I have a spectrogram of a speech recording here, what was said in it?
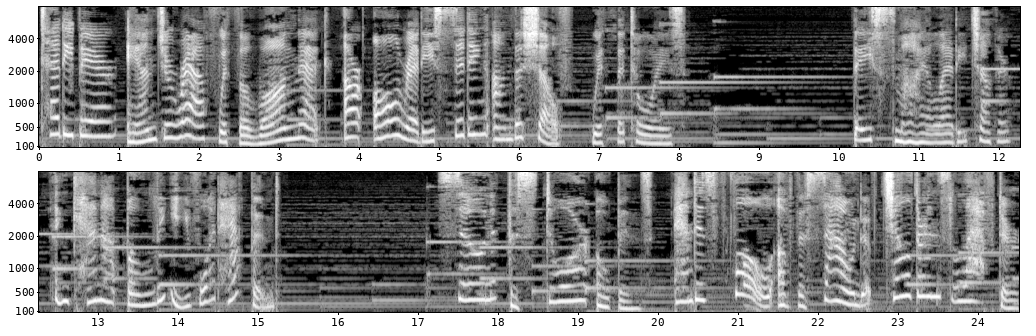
teddy bear, and giraffe with the long neck are already sitting on the shelf with the toys. They smile at each other and cannot believe what happened. Soon the store opens and is full of the sound of children's laughter.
